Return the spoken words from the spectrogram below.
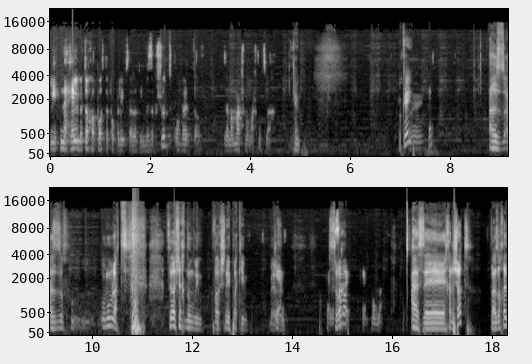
להתנהל בתוך הפוסט אפוקליפסה הזאת, וזה פשוט עובד טוב. זה ממש ממש מוצלח. כן. אוקיי? אוקיי. אז אז הוא- הוא מומלץ. זה מה שאנחנו אומרים, כבר שני פרקים. בערך. כן. כן, סבבה. כן, מומלץ. אז אה, חדשות? ואז אוכל?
